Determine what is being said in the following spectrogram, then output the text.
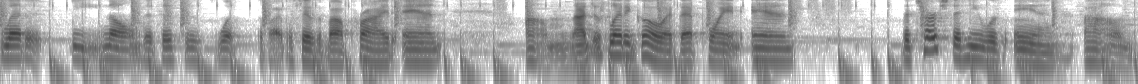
let it be known that this is what the Bible says about pride. And um, I just let it go at that point. And the church that he was in, um,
